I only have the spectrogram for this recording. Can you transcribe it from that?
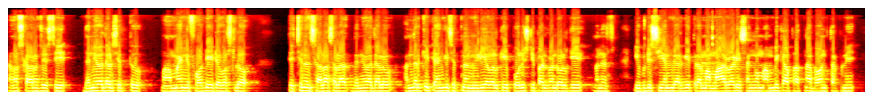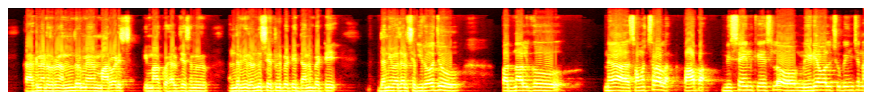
నమస్కారం చేసి ధన్యవాదాలు చెప్తూ మా అమ్మాయిని ఫార్టీ ఎయిట్ అవర్స్లో తెచ్చినందుకు చాలా చాలా ధన్యవాదాలు. అందరికీ థ్యాంక్ యూ చెప్తున్నాను. మీడియా వాళ్ళకి పోలీస్ డిపార్ట్మెంట్ వాళ్ళకి మన డిప్యూటీ సీఎం గారికి మా మార్వాడి సంఘం అంబికా ప్రత్న భవన్ తరపుని కాకినాడ తరపున అందరూ మేము మార్వాడికి మాకు హెల్ప్ చేసిన అందరికీ రెండు చేతులు పెట్టి దండం పెట్టి ధన్యవాదాలు చెప్ ఈరోజు పద్నాలుగు సంవత్సరాల పాప మిస్ అయిన కేసులో మీడియా వాళ్ళు చూపించిన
